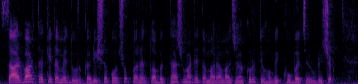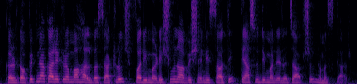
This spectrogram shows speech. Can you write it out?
સારવાર થકી તમે દૂર કરી શકો છો. પરંતુ આ બધા જ માટે તમારામાં જાગૃતિ હોવી ખૂબ જ જરૂરી છે. કરંટ ટોપિકના કાર્યક્રમમાં હાલ બસ આટલું જ. ફરી મળીશું આ વિષયની સાથે. ત્યાં સુધી મને રજા આપશો. નમસ્કાર.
